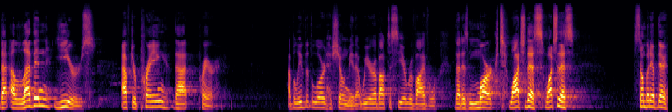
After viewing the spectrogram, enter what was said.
that 11 years after praying that prayer, I believe that the Lord has shown me that we are about to see a revival that is marked. Watch this, watch this. Somebody up there,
